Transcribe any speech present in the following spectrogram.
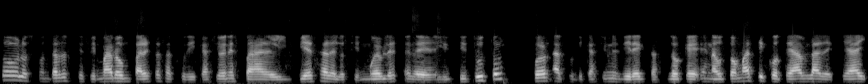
todos los contratos que firmaron para estas adjudicaciones para la limpieza de los inmuebles del instituto fueron adjudicaciones directas, lo que en automático te habla de que hay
